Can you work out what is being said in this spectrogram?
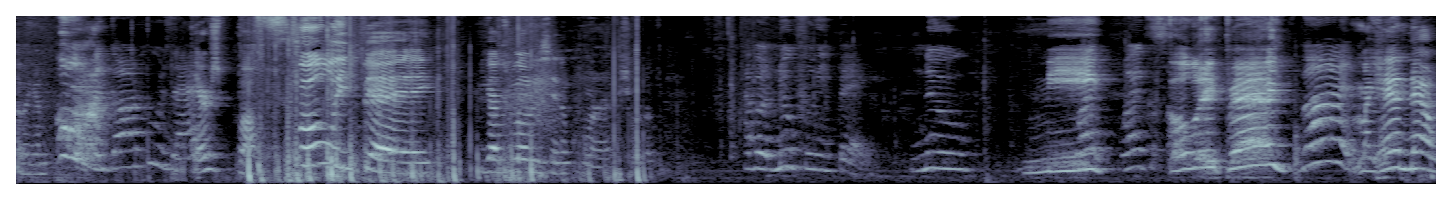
oh my god. Oh my God, who is that? There's Buff Felipe. You guys to always in the corner, sort of. How about new Felipe? New. Me, What? Felipe! Run! My hand now.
